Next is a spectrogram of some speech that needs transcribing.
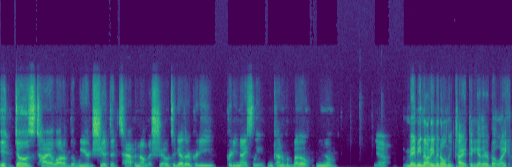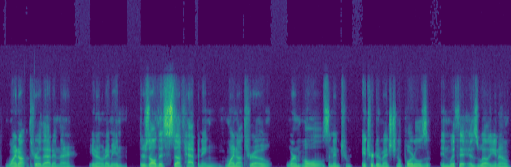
it does tie a lot of the weird shit that's happened on the show together pretty pretty nicely in kind of a bow, you know? Yeah. Maybe not even only tie it together, but like, why not throw that in there? You know what I mean? There's all this stuff happening. Why not throw wormholes and inter- interdimensional portals in with it as well? You know,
